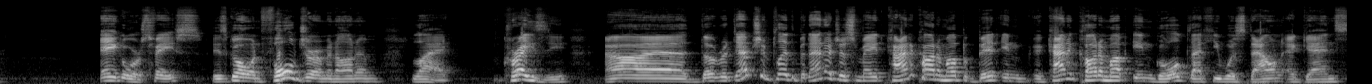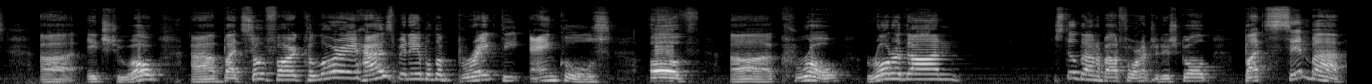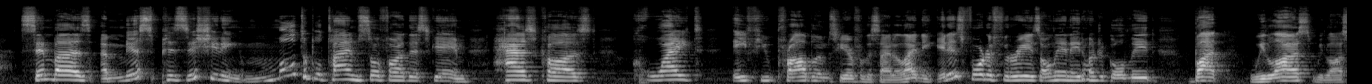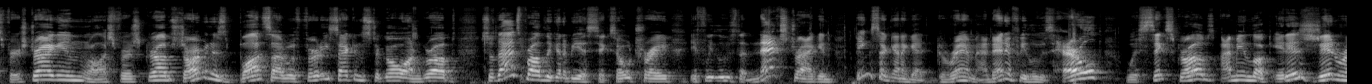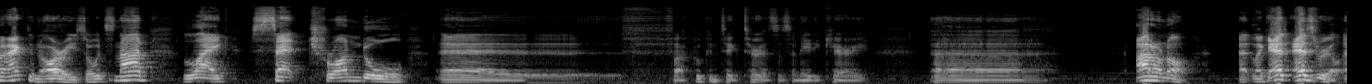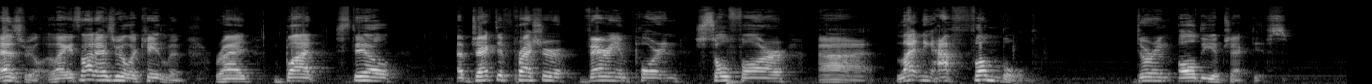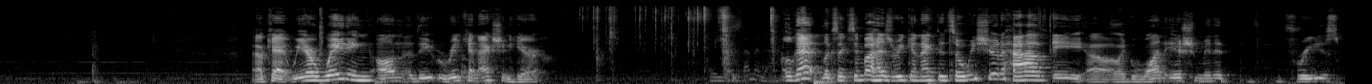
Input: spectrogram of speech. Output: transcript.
Agor's face is going full German on him like crazy. Uh, the redemption play the banana just made kind of caught him up a bit in kind of caught him up in gold that he was down against uh, H2O. Uh, but so far, Kalori has been able to break the ankles of uh, Crow. Rotodon still down about 400-ish gold, but Simba Simba's mispositioning multiple times so far this game has caused quite a few problems here for the side of Lightning. It is 4 to 3, it's only an 800 gold lead, but we lost. We lost first Dragon, we lost first Grubs. Jarvan is bot side with 30 seconds to go on Grubs, so that's probably going to be a 6-0 trade. If we lose the next Dragon, things are going to get grim. And then if we lose Herald with 6 Grubs, I mean, look, it is Jhin, Renekton, and Ahri, so it's not like set Trundle. Uh, fuck, who can take turrets as an AD carry? Uh, I don't know. Uh, like Ez- Ezreal, Ezreal. Like it's not Ezreal or Caitlyn, right? But still, objective pressure very important. So far, uh, Lightning have fumbled during all the objectives. Okay, we are waiting on the reconnection here. Okay, looks like Simba has reconnected, so we should have a uh, like one-ish minute freeze.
